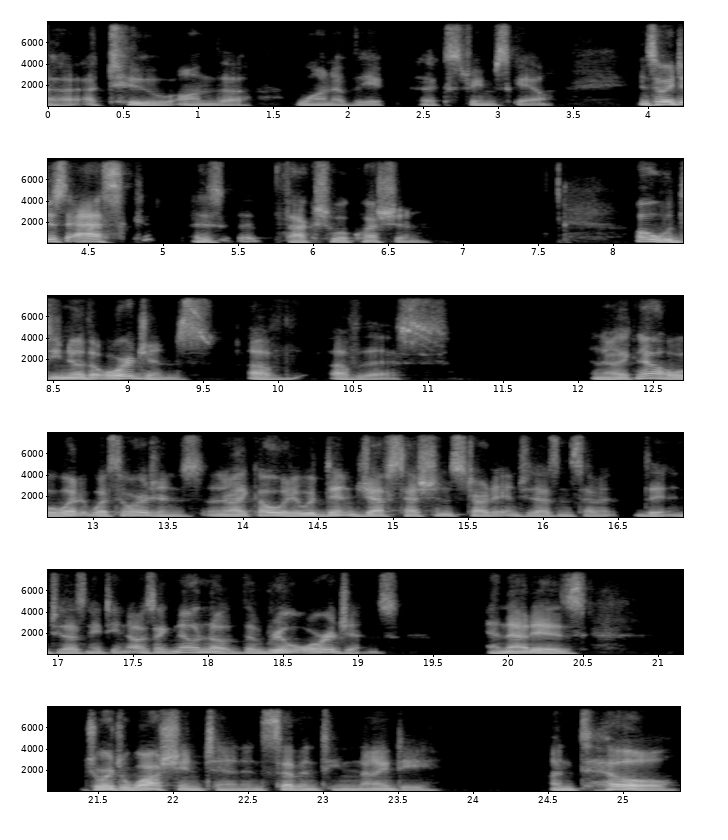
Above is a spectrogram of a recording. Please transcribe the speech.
uh, a two on the one of the extreme scale and so I just ask a uh, factual question. Oh, well, do you know the origins of of this? And they're like, no. Well, what what's the origins? And they're like, oh, it would didn't Jeff Sessions start it in 2007, the, in 2018? I was like, no, no, the real origins, and that is George Washington in 1790 until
